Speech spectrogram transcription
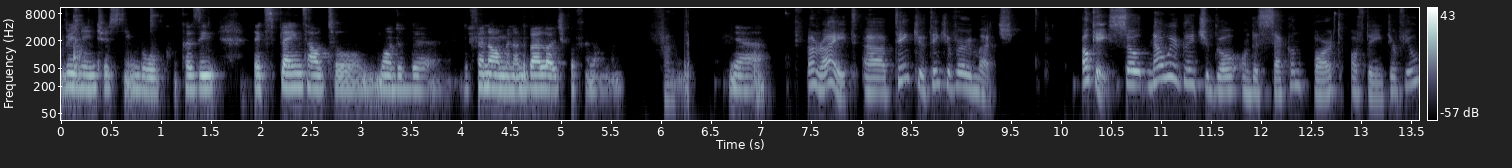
really interesting book because it explains how to model the, the phenomenon, the biological phenomenon. Fantastic. Yeah. All right. Uh, thank you. Thank you very much. Okay, so now we're going to go on the second part of the interview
